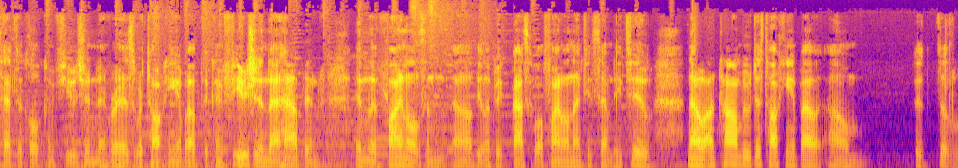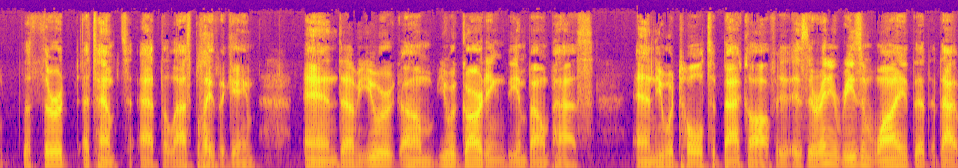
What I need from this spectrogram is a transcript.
technical confusion ever as we're talking about the confusion that happened in the finals in uh, the Olympic basketball final in 1972. Now, uh, Tom, we were just talking about um, the, the, the third attempt at the last play of the game, and um, you were um, you were guarding the inbound pass and you were told to back off. Is there any reason why that that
